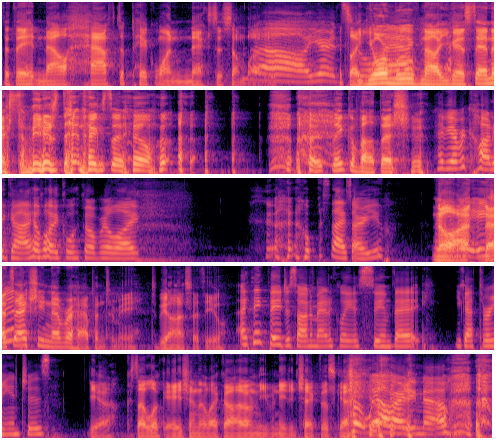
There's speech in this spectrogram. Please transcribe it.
that they now have to pick one next to somebody. Oh, you're. It's like your move now. You're gonna stand next to me or stand next to him. Think about that shit. Have you ever caught a guy like look over like, what size are you? No, I, that's actually never happened to me, to be honest with you. I think they just automatically assume that you got three inches. Yeah, because I look Asian. They're like, oh, I don't even need to check this guy. But we already know.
